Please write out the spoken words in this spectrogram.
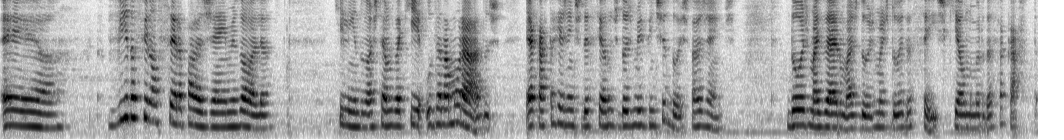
É... Vida financeira para gêmeos, olha, que lindo, nós temos aqui os enamorados. É a carta regente desse ano de 2022, tá, gente? 2 mais 0 mais 2 mais 2 é 6, que é o número dessa carta.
